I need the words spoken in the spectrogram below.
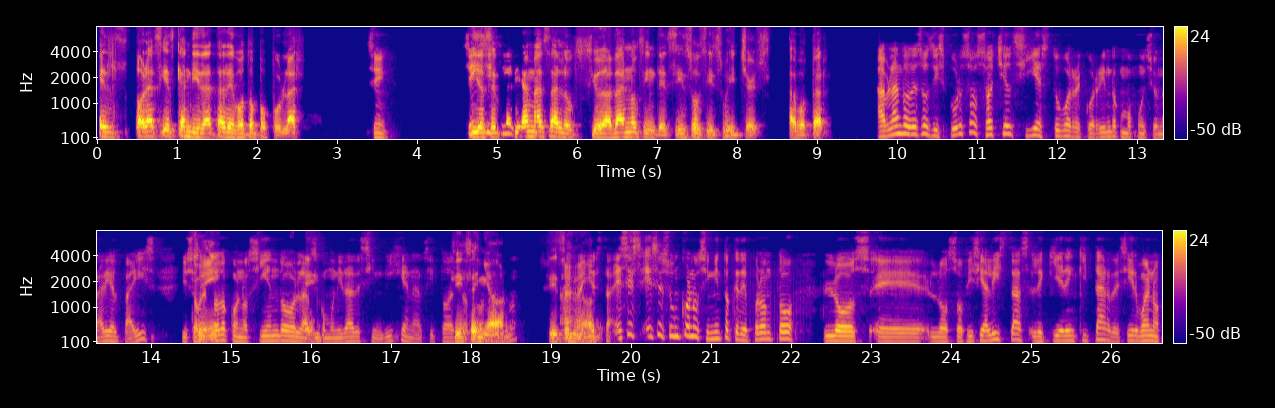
es, ahora sí es candidata de voto popular. Sí. sí y aceptaría más a los ciudadanos indecisos y switchers a votar. Hablando de esos discursos, Xochitl sí estuvo recorriendo como funcionaria el país y sobre todo conociendo las comunidades indígenas y todo eso. Sí, señor. Sí, señor. ahí está. Ese es, ese es un conocimiento que de pronto los, eh, los oficialistas le quieren quitar, decir, bueno,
